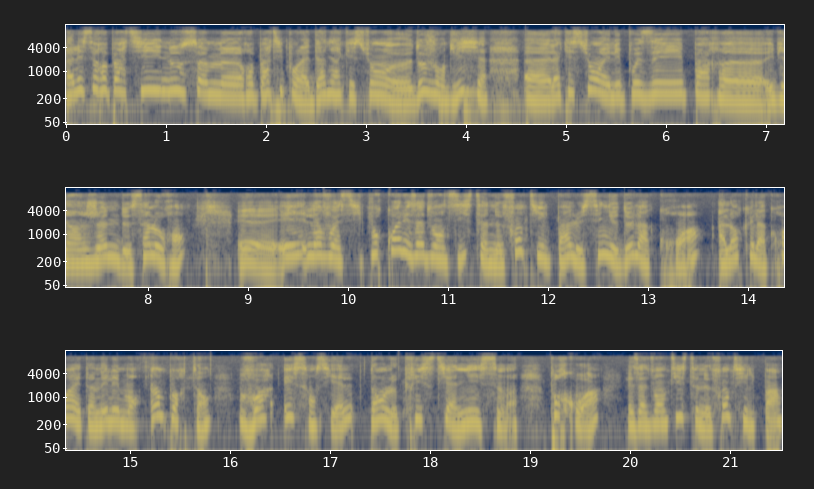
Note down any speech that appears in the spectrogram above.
Allez, c'est reparti. Nous sommes euh, repartis pour la dernière question euh, d'aujourd'hui. Euh, la question, elle est posée par eh un jeune de Saint-Laurent. et la voici. Pourquoi les adventistes ne font-ils pas le signe de la croix alors que la croix est un élément important, voire essentiel, dans le christianisme? Pourquoi les adventistes ne font-ils pas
